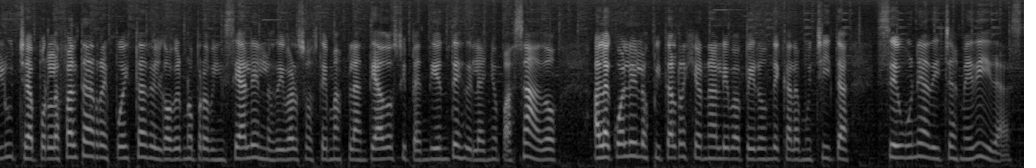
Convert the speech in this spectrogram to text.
lucha por la falta de respuestas del gobierno provincial en los diversos temas planteados y pendientes del año pasado, a la cual el Hospital Regional Eva Perón de Calamuchita se une a dichas medidas.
